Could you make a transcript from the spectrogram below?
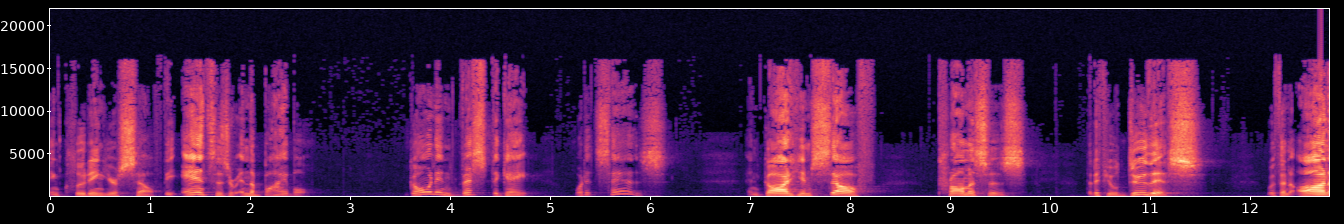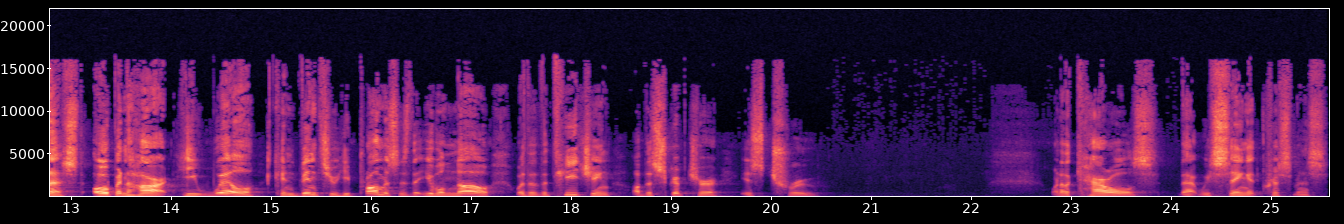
including yourself. The answers are in the Bible. Go and investigate what it says. And God Himself promises that if you'll do this with an honest, open heart, He will convince you. He promises that you will know whether the teaching of the Scripture is true. One of the carols that we sing at Christmas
